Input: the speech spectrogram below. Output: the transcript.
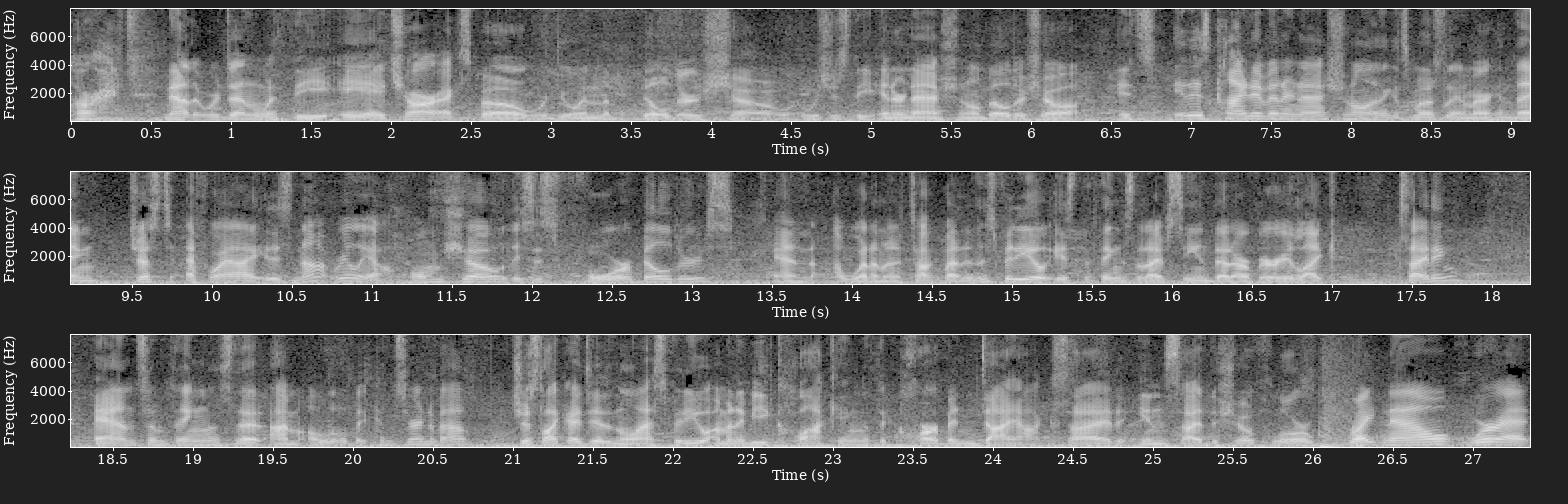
All right, now that we're done with the AHR Expo, we're doing the Builder Show, which is the International Builder Show. It's it is kind of international. I think it's mostly an American thing. Just FYI, it is not really a home show. This is for builders, and uh, what I'm going to talk about in this video is the things that I've seen that are very like exciting and some things that I'm a little bit concerned about. Just like I did in the last video, I'm gonna be clocking the carbon dioxide inside the show floor. Right now, we're at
